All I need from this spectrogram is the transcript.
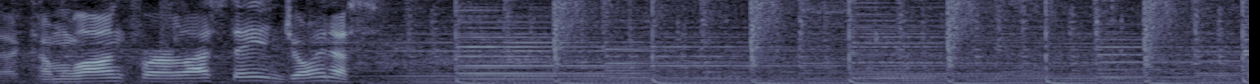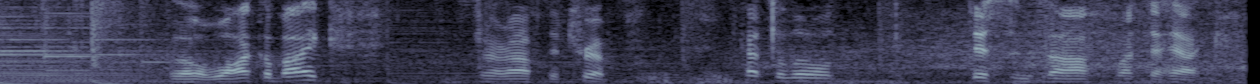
Uh, come along for our last day and join us. A little walk a bike, start off the trip. Cuts a little distance off, what the heck.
